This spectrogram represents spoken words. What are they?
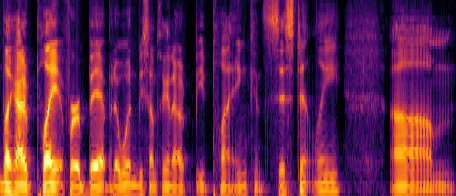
like I would play it for a bit, but it wouldn't be something that I would be playing consistently. Um,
